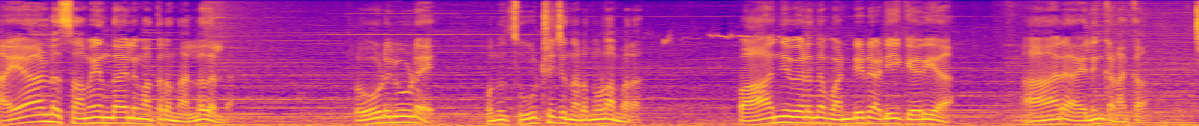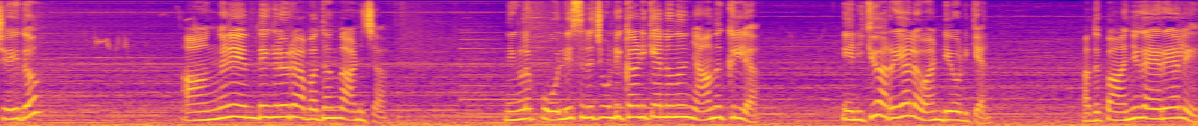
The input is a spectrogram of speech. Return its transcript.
അയാളുടെ സമയം എന്തായാലും അത്ര നല്ലതല്ല. റോഡിലൂടെ ഒന്ന് സൂക്ഷിച്ച് നടന്നോളാൻ പറ. പാഞ്ഞു വരുന്ന വണ്ടിയുടെ അടിയിൽ കയറിയ ആരായാലും കണക്കാ. ചെയ്തോ? അങ്ങനെ എന്തെങ്കിലും ഒരു അബദ്ധം കാണിച്ചാ. നിങ്ങളെ പോലീസിനെ ചൂണ്ടിക്കാണിക്കാനൊന്നും ഞാൻ നിൽക്കില്ല എനിക്കും അറിയാലോ വണ്ടി ഓടിക്കാൻ. അത് പാഞ്ഞു കയറിയാലേ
